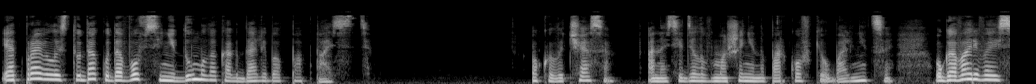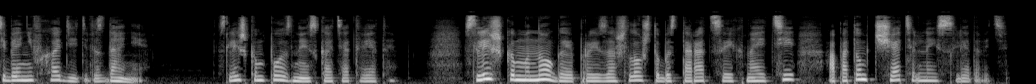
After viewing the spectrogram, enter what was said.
и отправилась туда, куда вовсе не думала когда-либо попасть. Около часа она сидела в машине на парковке у больницы, уговаривая себя не входить в здание. Слишком поздно искать ответы. Слишком многое произошло, чтобы стараться их найти, а потом тщательно исследовать.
